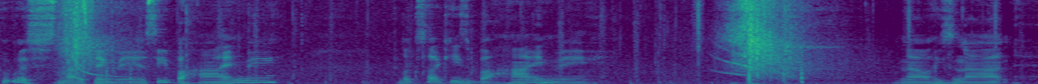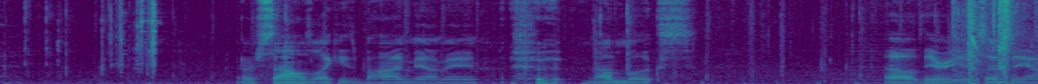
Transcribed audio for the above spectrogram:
Who is sniping me? Is he behind me? Looks like he's behind me. No, he's not. Or sounds like he's behind me, I mean. not looks. Oh, there he is. I see him.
